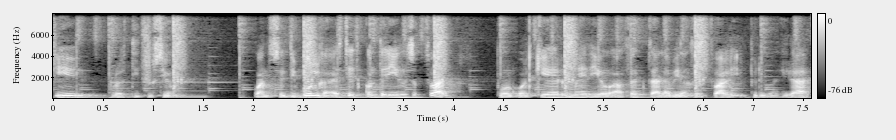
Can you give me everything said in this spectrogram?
y prostitución. Cuando se divulga este contenido sexual por cualquier medio afecta la vida sexual y privacidad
